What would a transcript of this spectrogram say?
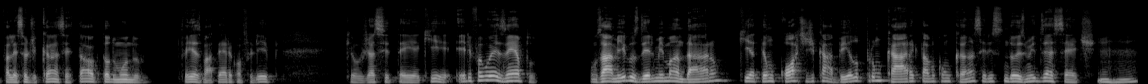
Faleceu de câncer e tal, que todo mundo fez matéria com o Felipe, que eu já citei aqui. Ele foi um exemplo. Uns amigos dele me mandaram que ia ter um corte de cabelo para um cara que tava com câncer, isso em 2017 Uhum.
